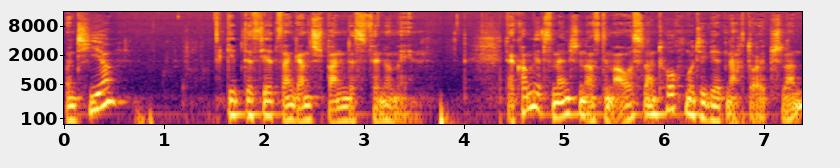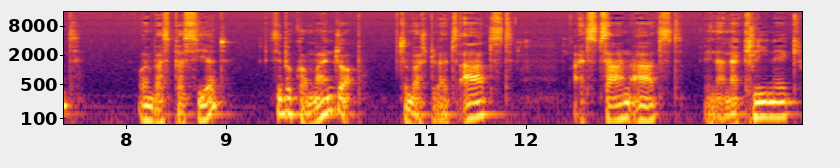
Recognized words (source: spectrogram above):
Und hier gibt es jetzt ein ganz spannendes Phänomen. Da kommen jetzt Menschen aus dem Ausland hochmotiviert nach Deutschland und was passiert? Sie bekommen einen Job, zum Beispiel als Arzt, als Zahnarzt, in einer Klinik,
